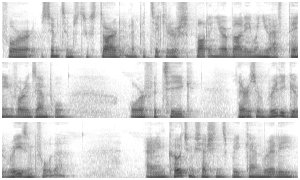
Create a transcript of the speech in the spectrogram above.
for symptoms to start in a particular spot in your body when you have pain, for example, or fatigue. There is a really good reason for that. And in coaching sessions, we can really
